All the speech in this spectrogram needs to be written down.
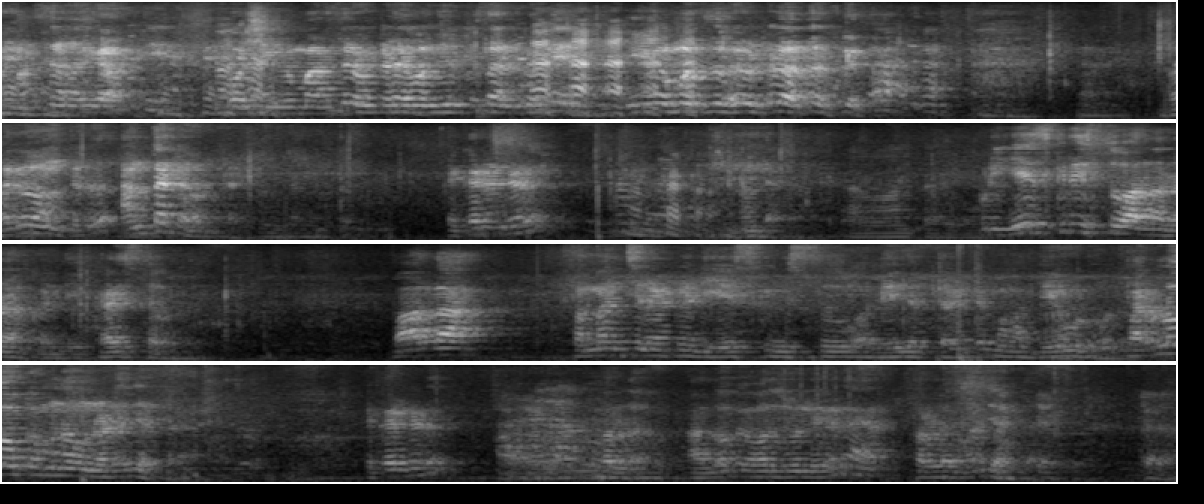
మనసులో ఉంది మనసులో ఉంటాడేమో అని చెప్పేసి అనుకుంటే ఈమె మనసులో ఉంటాడు భగవంతుడు అంతటా ఉంటాడు ఎక్కడ ఉంటాడు ఇప్పుడు ఏసుక్రీస్తు అన్నారు అనుకోండి క్రైస్తవుడు వాళ్ళ సంబంధించినటువంటి ఏసుక్రీస్తు వాళ్ళు ఏం చెప్తారంటే మా దేవుడు పరలోకమున ఉన్నాడని చెప్తారు ఎక్కడ ఉంటాడు పరలోకం ఆ లోకం ఎవరు చూడలేదు కానీ పరలోకం అని చెప్తారు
